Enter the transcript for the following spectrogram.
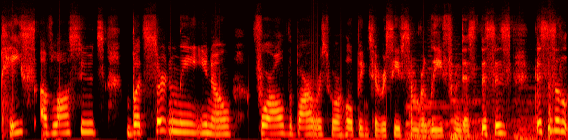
pace of lawsuits but certainly you know for all the borrowers who are hoping to receive some relief from this this is this is a,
